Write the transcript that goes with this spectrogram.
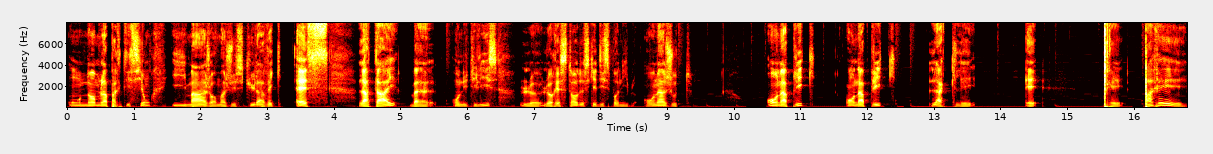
on nomme la partition image en majuscule avec S. La taille, ben, on utilise le, le restant de ce qui est disponible. On ajoute, on applique, on applique, la clé est préparée.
